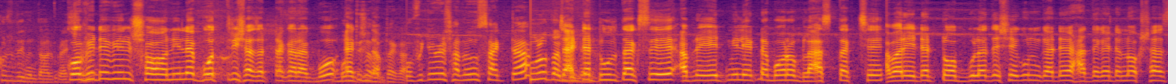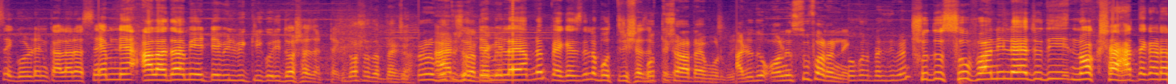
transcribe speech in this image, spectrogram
কত দিবেন তাহলে প্রাইস কফি টেবিল সহ নিলে বত্রিশ হাজার টাকা রাখব একদম। কফি সাইডটা পুরো চারটা টুল থাকছে আপনি এইট মিলি একটা বড় গ্লাস থাকছে আবার এটার টপ গুলাতে সেগুন কাঠের হাতে কাটা নকশা আছে গোল্ডেন কালার আছে। এমনি আলাদা আমি এই টেবিল বিক্রি করি দশ হাজার টাকা দশ হাজার টাকা। আর দুইটা মিলাই আপনার প্যাকেজ দিলে বত্রিশ হাজার বত্রিশ হাজার টাকা পড়বে। আর যদি অনেক সুপার নেই কত প্রাইস দিবেন? শুধু সোফা নিলে যদি নকশা হাতে কাটা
